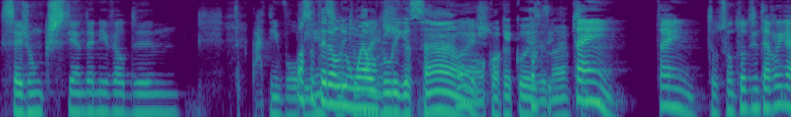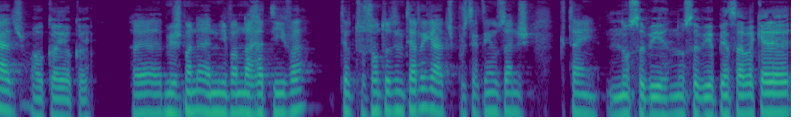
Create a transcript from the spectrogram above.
seja um crescendo a nível de, de, de Possa ter ali um elo de ligação pois. ou qualquer coisa, não é? Tem, tem. São todos interligados. Ok, ok uh, mesmo a nível narrativa, são todos interligados, por isso é que tem os anos que tem. Não sabia, não sabia. Pensava que era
